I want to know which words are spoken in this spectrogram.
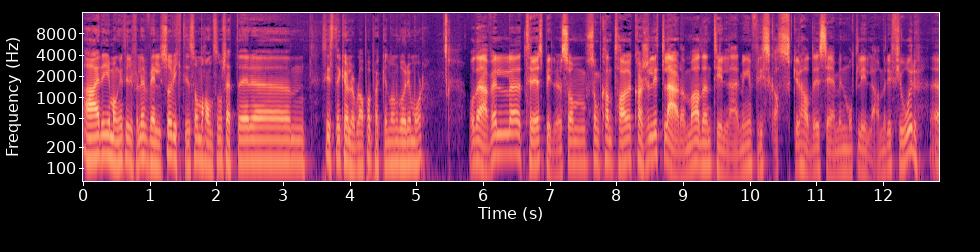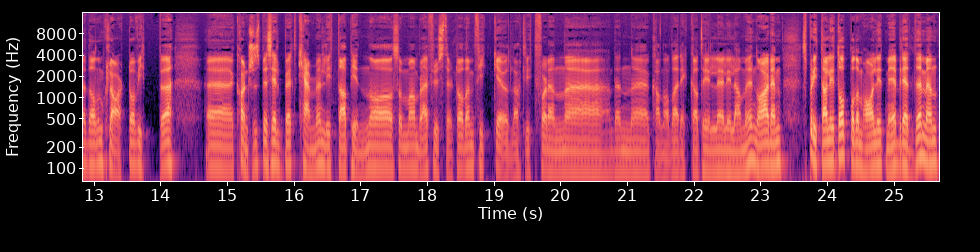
er i mange tilfeller vel så viktig som han som setter uh, siste kølleblad på pucken når han går i mål. Og det er vel eh, tre spillere som, som, kan ta kanskje litt lærdom av den tilnærmingen Frisk Asker hadde i semien mot Lillehammer i fjor, eh, da de klarte å vippe eh, kanskje spesielt Brett Cameron litt av pinnen, og som han ble frustrert og De fikk ødelagt litt for den, eh, den Canada-rekka til Lillehammer. Nå er de splitta litt opp, og de har litt mer bredde, men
